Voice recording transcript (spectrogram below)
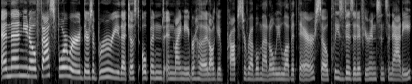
And then, you know, fast forward, there's a brewery that just opened in my neighborhood. I'll give props to Rebel Mettle. We love it there. So please visit if you're in Cincinnati.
